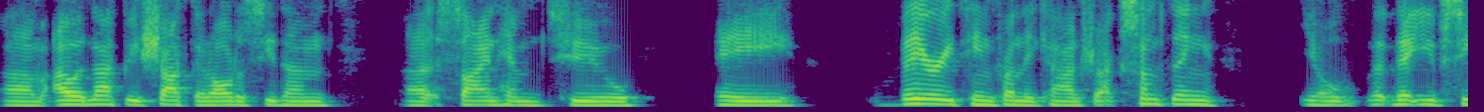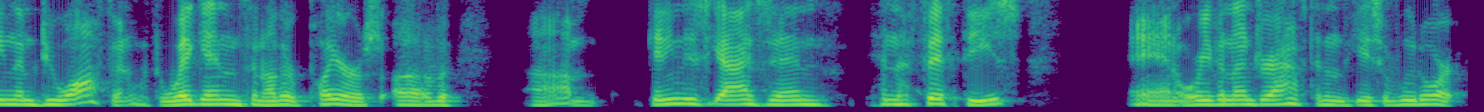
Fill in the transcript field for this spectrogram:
Um, I would not be shocked at all to see them uh, sign him to a very team-friendly contract, something you know that, that, you've seen them do often with Wiggins and other players of um, getting these guys in in the 50s and or even undrafted in the case of Lu Dort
